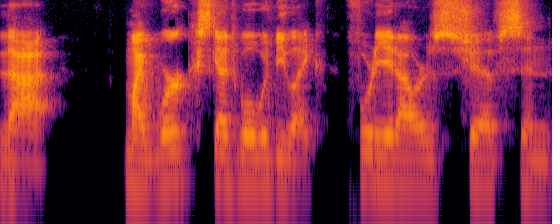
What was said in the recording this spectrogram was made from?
that my work schedule would be like 48 hours shifts and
